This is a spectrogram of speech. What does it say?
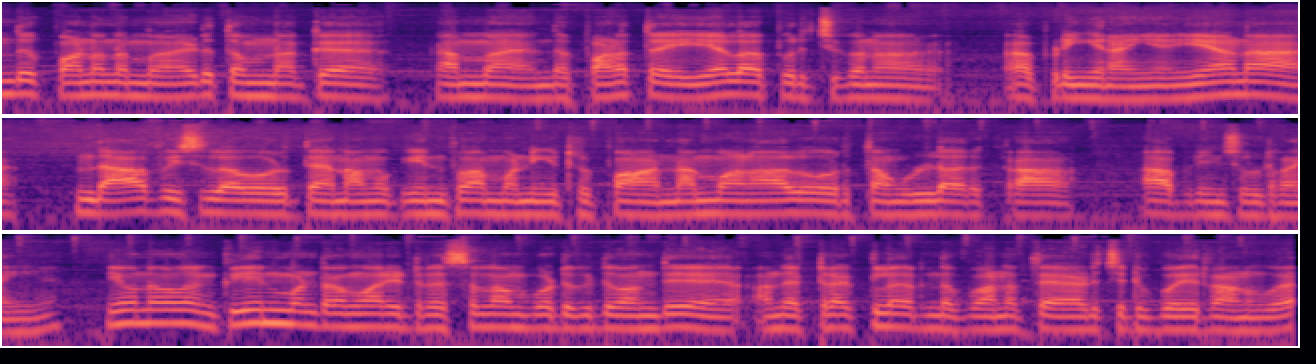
வந்து பணம் நம்ம எடுத்தோம்னாக்க நம்ம இந்த பணத்தை ஏழா பிரிச்சுக்கணும் அப்படிங்கிறாங்க. ஏன்னா இந்த ஆஃபீஸில் ஒருத்தன் நமக்கு இன்ஃபார்ம் பண்ணிக்கிட்டு இருப்பான். நம்மளால ஒருத்தன் உள்ளே இருக்கிறான் அப்படின்னு சொல்கிறாங்க இவனுங்களும் க்ளீன் பண்ணுற மாதிரி ட்ரெஸ் எல்லாம் போட்டுக்கிட்டு வந்து அந்த ட்ரக்கில் இருந்த பணத்தை அடிச்சிட்டு போயிடுறானுங்க.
